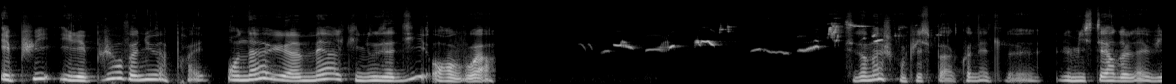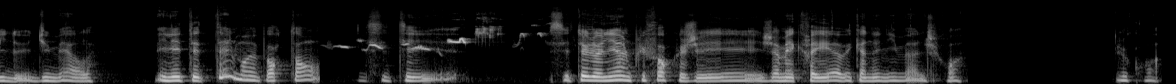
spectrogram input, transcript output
Et puis, il est plus revenu après. On a eu un merle qui nous a dit au revoir. C'est dommage qu'on puisse pas connaître le, mystère de la vie du merle. Il était tellement important. C'était, c'était le lien le plus fort que j'ai jamais créé avec un animal, je crois. Je crois.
